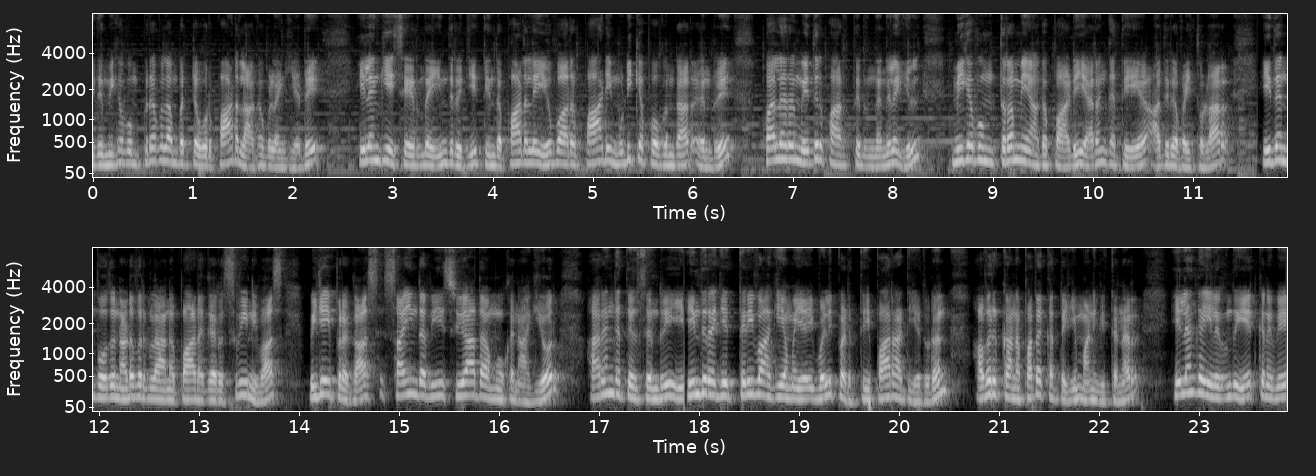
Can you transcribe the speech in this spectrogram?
இது மிகவும் பிரபலம் பெற்ற ஒரு பாடலாக விளங்கியது. இலங்கையை சேர்ந்த இந்திரஜித் இந்த பாடலை எவ்வாறு பாடி முடிக்கப் போகின்றார் என்று பலரும் எதிர்பார்த்திருந்த நிலையில் மிகவும் திறமையாக பாடி அரங்கத்தையே அதிர வைத்துள்ளார். இதன்போது நடுவர்களான பாடகர் ஸ்ரீனிவாஸ் விஜய் பிரகாஷ் சைந்தவி சுயாதா மோகன் ஆகியோர் அரங்கத்தில் சென்று இந்திரஜித் தெரிவாகியமையை வெளிப்படுத்தி பாராட்டியதுடன் அவருக்கான பதக்கத்தையும் அணிவித்தனர். இலங்கையிலிருந்து ஏற்கனவே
